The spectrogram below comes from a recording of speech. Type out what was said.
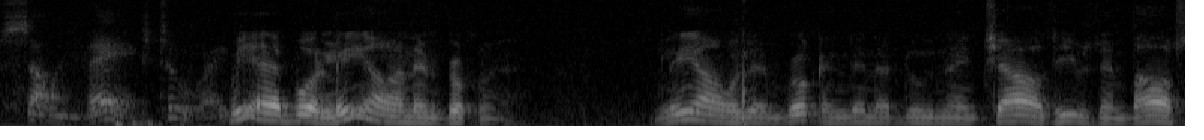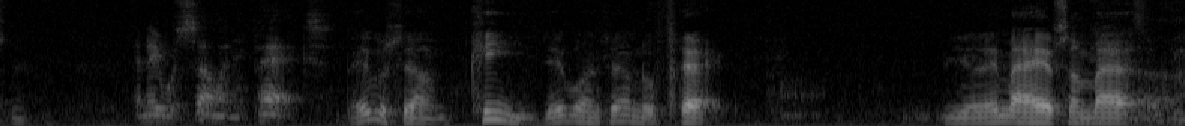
selling bags too, right? We had boy Leon in Brooklyn. Leon was in Brooklyn. Then that dude named Charles, he was in Boston. And they were selling packs. They were selling keys. They weren't selling no pack. You know, they might have somebody. Some Uh, people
